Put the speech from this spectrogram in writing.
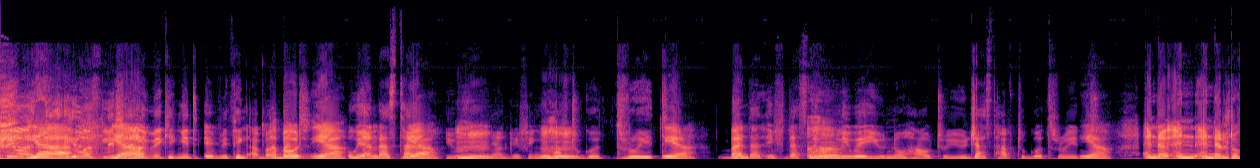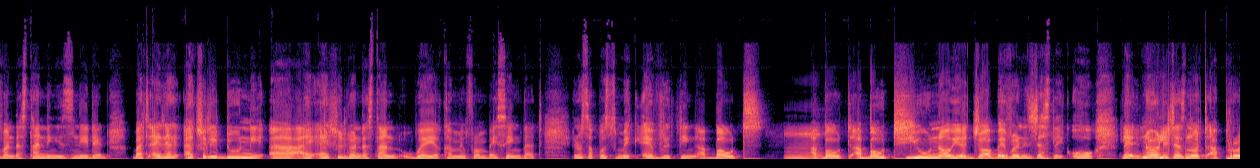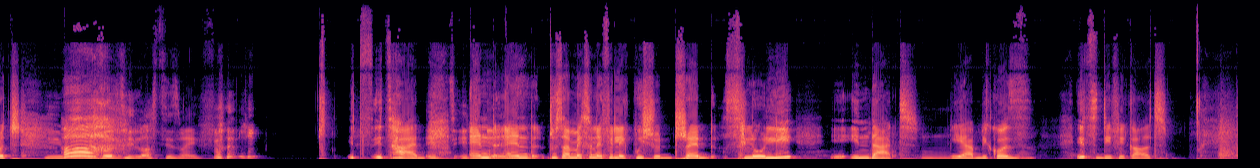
he was, Yeah, he was literally yeah. making it everything about. about yeah we understand. Yeah. You, Mhm. When you're grieving, you have to go through it. yeah But but that if that's the Uh-huh. only way you know how to, you just have to go through it. yeah and uh, and and a lot of understanding is needed but i actually do need uh, i actually do understand where you're coming from by saying that you're not supposed to make everything about about about you now your job everyone is just like oh let, no let us not approach. Ah. because he lost his wife. it's it's hard. It- it and is. and to some extent i feel like we should tread slowly in that. Yeah because it's difficult.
